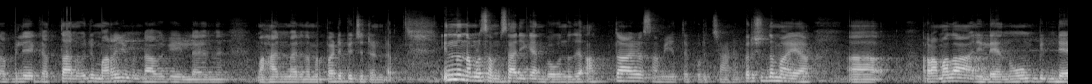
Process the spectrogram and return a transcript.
റബ്ബിലേക്ക് എത്താൻ ഒരു മറയും ഉണ്ടാവുകയില്ല എന്ന് മഹാന്മാർ നമ്മൾ പഠിപ്പിച്ചിട്ടുണ്ട്. ഇന്ന് നമ്മൾ സംസാരിക്കാൻ പോകുന്നത് അത്താഴ സമയത്തെക്കുറിച്ചാണ്. പരിശുദ്ധമായ റമദാനിലെ നോമ്പിന്റെ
